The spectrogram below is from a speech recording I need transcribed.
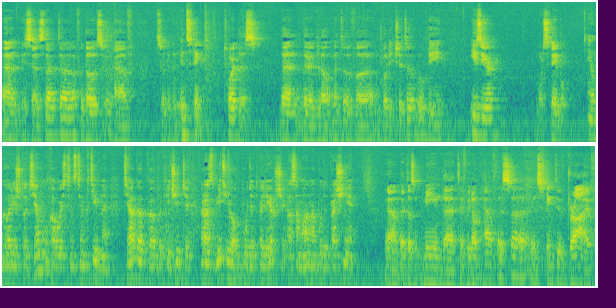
And he says that uh, for those who have sort of an instinct toward this, then their development of uh, bodhicitta will be easier, more stable. И он говорит, что тем, у кого есть инстинктивная тяга к бодхичитте, развить ее будет легче, а сама она будет прочнее. Now, that doesn't mean that if we don't have this uh, instinctive drive,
